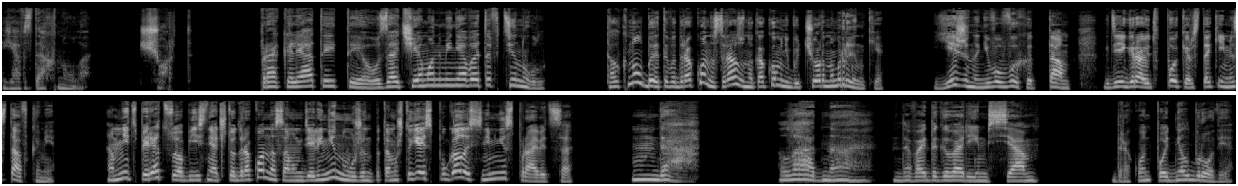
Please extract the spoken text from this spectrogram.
Я вздохнула. Черт! Проклятый Тео, зачем он меня в это втянул? Толкнул бы этого дракона сразу на каком-нибудь черном рынке. Есть же на него выход там, где играют в покер с такими ставками. А мне теперь отцу объяснять, что дракон на самом деле не нужен, потому что я испугалась с ним не справиться. да. Ладно, давай договоримся. Дракон поднял брови.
